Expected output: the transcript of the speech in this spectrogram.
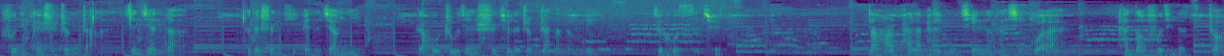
父亲开始挣扎，渐渐的，他的身体变得僵硬，然后逐渐失去了挣扎的能力，最后死去。男孩拍了拍母亲，让她醒过来，看到父亲的死状，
